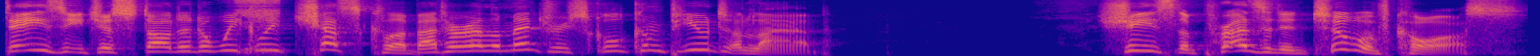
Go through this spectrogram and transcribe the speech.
Daisy just started a weekly chess club at her elementary school computer lab. She's the president, too, of course.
